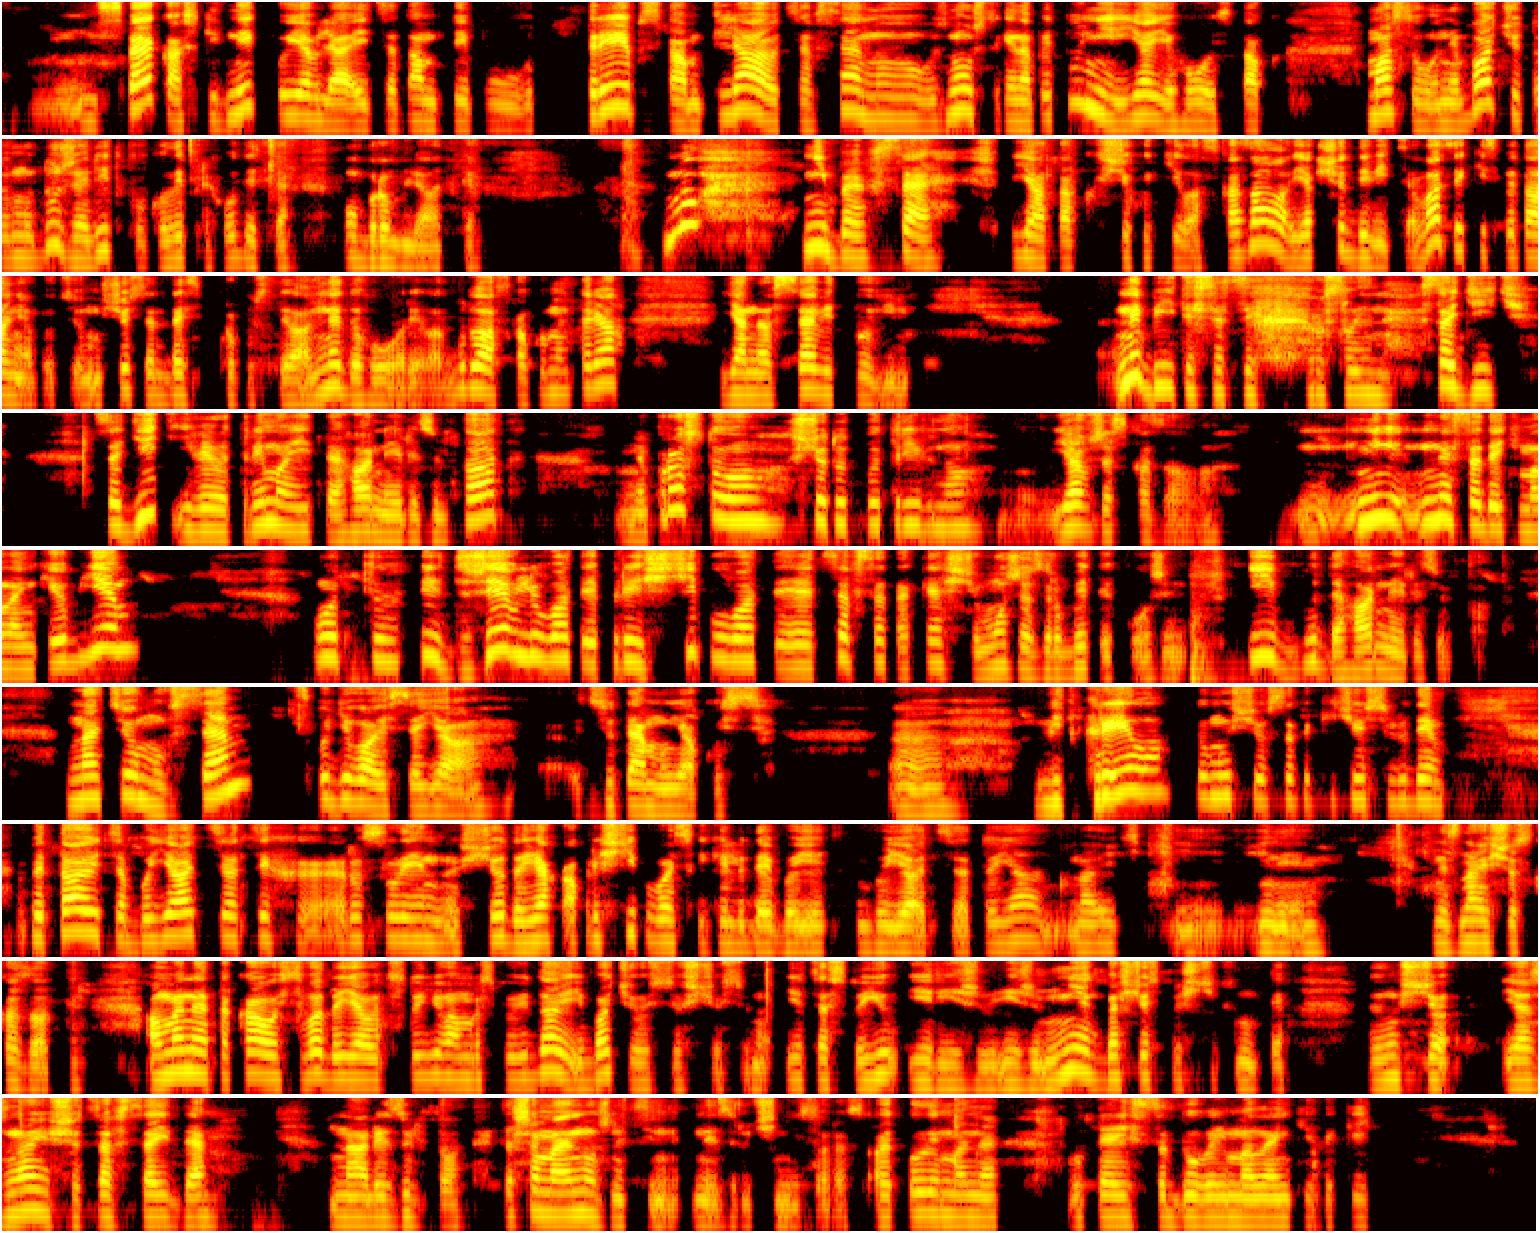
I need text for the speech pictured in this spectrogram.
спека, шкідник появляється, там, типу, трипс, там тля, це все. Ну, знову ж таки, на петунії я його ось так масово не бачу, тому дуже рідко, коли приходиться обробляти. Ну, ніби все я так що хотіла сказала. Якщо дивіться, у вас якісь питання по цьому, щось я десь пропустила, не договорила. Будь ласка, в коментарях я на все відповім. Не бійтеся цих рослин, садіть, садіть і ви отримаєте гарний результат. Просто що тут потрібно, я вже сказала. Не садить маленький об'єм, от підживлювати, прищіпувати це все таке, що може зробити кожен. І буде гарний результат. На цьому все. Сподіваюся, я цю тему якось е, відкрила, тому що все-таки щось люди питаються, бояться цих е, рослин, щодо як, а прищіпувати, скільки людей бояться, то я навіть і, і не, не знаю, що сказати. А в мене така ось вода, я от стою, вам розповідаю і бачу ось ось щось. І це стою і ріжу, ріжу. Мені якби щось прищіпнути, тому що я знаю, що це все йде на результат. Те, що в ножниці незручні зараз. А коли в мене у садовий маленький такий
